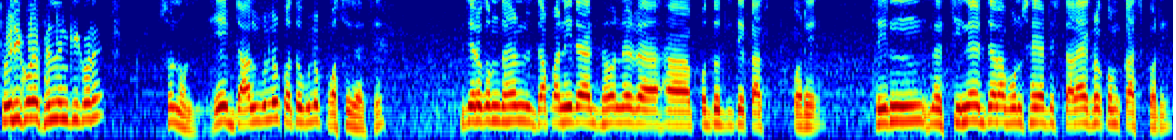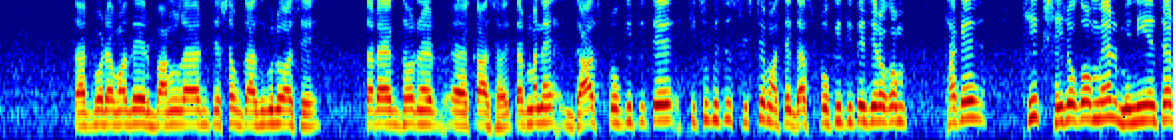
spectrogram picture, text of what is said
তৈরি করে ফেললেন কি করে? শুনুন এই ডালগুলোর কতগুলো প্রসেস আছে? যেরকম ধরেন জাপানিরা এক ধরনের পদ্ধতিতে কাজ করে। চীন, চীনের যারা বনসাই আর্টিস্ট তারা একরকম কাজ করে। তারপরে আমাদের বাংলার যেসব গাছগুলো আছে, তারা এক ধরনের কাজ হয়। তার মানে গাছ প্রকৃতিতে কিছু কিছু সিস্টেম আছে। গাছ প্রকৃতিতে যেরকম থাকে, ঠিক সেই রকমের মিনিয়েচার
